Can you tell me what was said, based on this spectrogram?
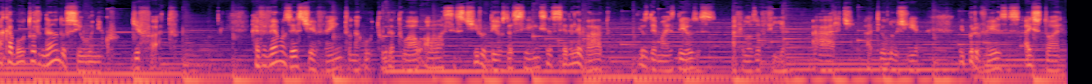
Acabou tornando-se único, de fato. Revivemos este evento na cultura atual ao assistir o deus da ciência ser elevado e os demais deuses, a filosofia, a arte, a teologia e, por vezes, a história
